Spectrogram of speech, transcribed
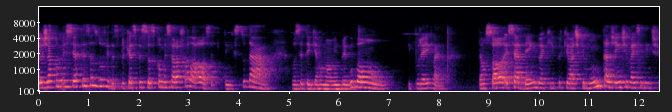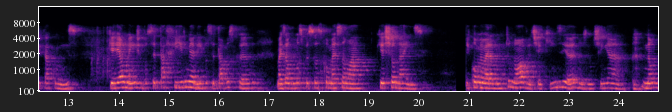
eu já comecei a ter essas dúvidas, porque as pessoas começaram a falar: ó, oh, você tem que estudar, você tem que arrumar um emprego bom, e por aí vai. Então, só esse adendo aqui, porque eu acho que muita gente vai se identificar com isso, porque realmente você está firme ali, você está buscando, mas algumas pessoas começam a questionar isso. E como eu era muito nova, eu tinha 15 anos, não tinha, não,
